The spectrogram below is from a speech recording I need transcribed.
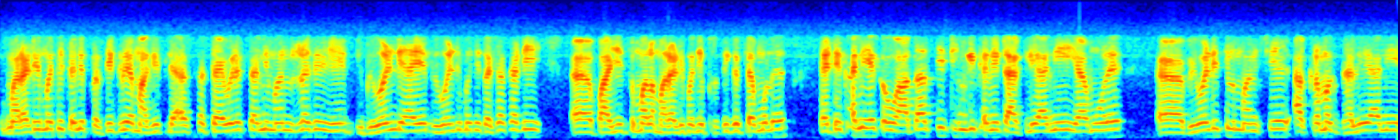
मराठीमध्ये त्यांनी प्रतिक्रिया मागितल्या असता त्यावेळेस त्यांनी म्हटलं की हे भिवंडी आहे. भिवंडीमध्ये कशासाठी पाहिजे तुम्हाला मराठीमध्ये प्रतिक्रिया? त्यामुळे त्या ठिकाणी एक वादाची ठिंगी त्यांनी टाकली आणि यामुळे भिवंडीतील मनसे आक्रमक झाले आणि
